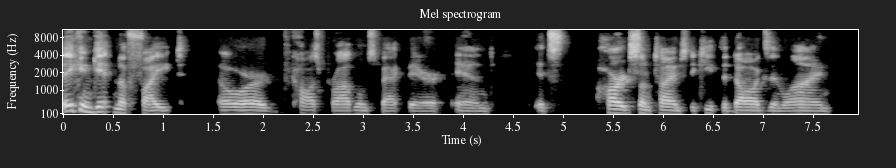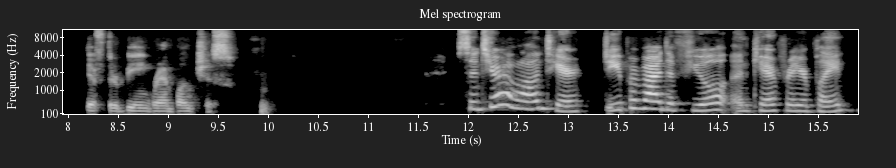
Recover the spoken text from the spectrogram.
they can get in a fight or cause problems back there and it's hard sometimes to keep the dogs in line if they're being rambunctious. Since you're a volunteer do you provide the fuel and care for your plane?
